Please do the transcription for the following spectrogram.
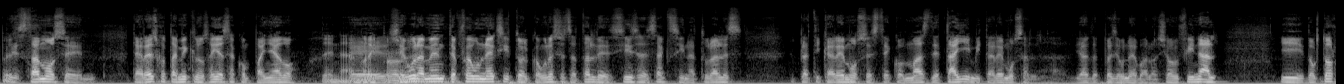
pues, estamos en... Te agradezco también que nos hayas acompañado. Eh, seguramente fue un éxito el Congreso Estatal de Ciencias Exactas y Naturales. Platicaremos este con más detalle, invitaremos al, ya después de una evaluación final. Y doctor,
